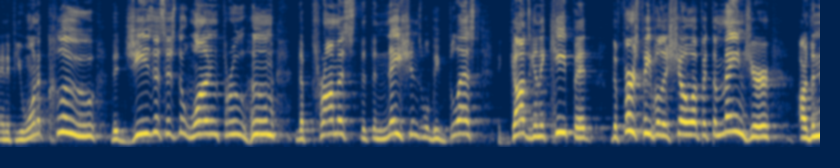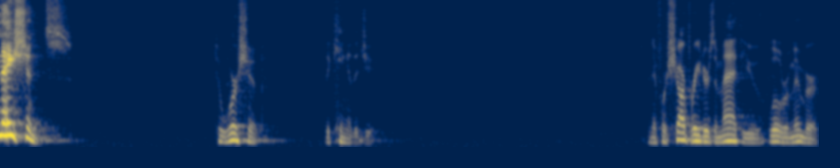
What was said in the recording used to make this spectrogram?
And if you want a clue that Jesus is the one through whom the promise that the nations will be blessed, that God's going to keep it, the first people that show up at the manger are the nations to worship the King of the Jews. And if we're sharp readers of Matthew, we'll remember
